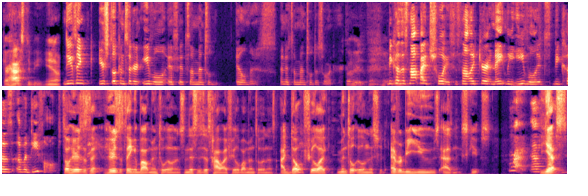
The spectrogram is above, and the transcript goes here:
there has to be, you know? Do you think you're still considered evil if it's a mental illness and it's a mental disorder? So here's the thing. Because it's not by choice. It's not like you're innately evil. It's because of a default. So here's the thing. Here's the thing about mental illness, and this is just how I feel about mental illness. I don't feel like mental illness should ever be used as an excuse. Right. Absolutely. Yes,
